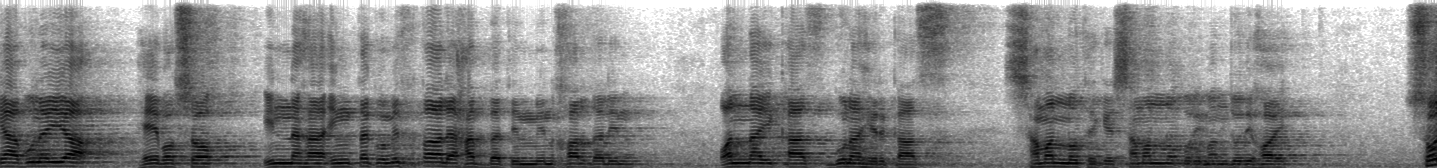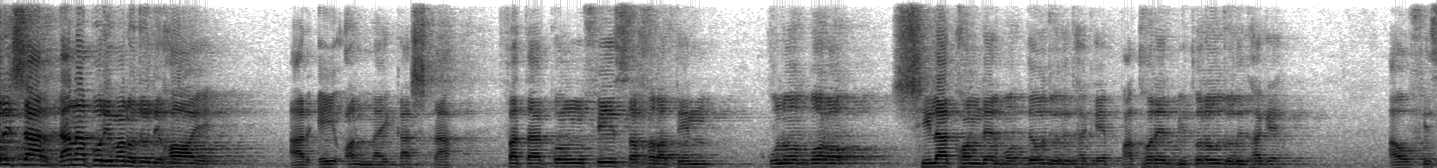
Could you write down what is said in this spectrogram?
ইয়া বুনাইয়া, হে বৎস ইন্নাহা ইনতাকু মিসকাল হাব্বাতিন মিন খারদালিন। অন্যায় কাজ গুনাহের কাজ, সামান্য থেকে সামান্য পরিমাণ যদি হয়, সরিষার দানা পরিমাণও যদি হয়, আর এই অন্যায় কাজটা ফাতাকুং ফি সখরাতিন, কোনো বড় শিলাখণ্ডের মধ্যেও যদি থাকে, পাথরের ভিতরেও যদি থাকে আউফিস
